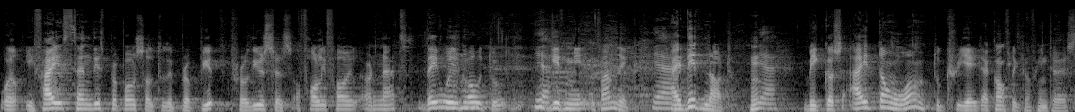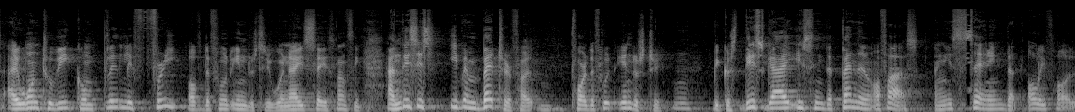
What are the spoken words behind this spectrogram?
Well, if I send this proposal to the producers of olive oil or nuts, they will go to yeah. give me funding. Yeah. I did not. Hmm? Yeah because I don't want to create a conflict of interest. I want to be completely free of the food industry when I say something. And this is even better for, for the food industry mm. because this guy is independent of us and is saying that olive oil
